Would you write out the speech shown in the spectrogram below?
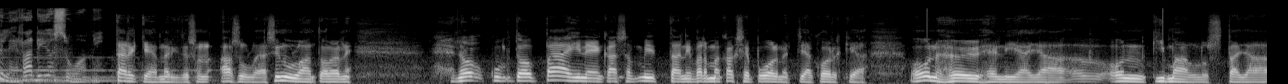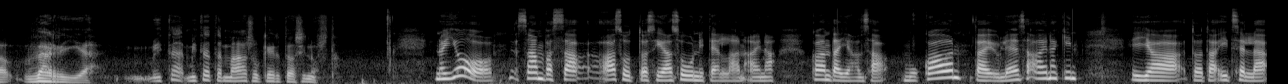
Yle Radio Suomi. Tärkeä merkitys on asulla ja sinulla on tuollainen No kun tuo päähineen kanssa mittaa, niin varmaan 2,5 metriä korkea. On höyheniä ja on kimallusta ja väriä. Mitä, mitä tämä asu kertoo sinusta? No joo, Sampassa asut tosiaan suunnitellaan aina kantajansa mukaan, tai yleensä ainakin. Ja tota, itsellä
